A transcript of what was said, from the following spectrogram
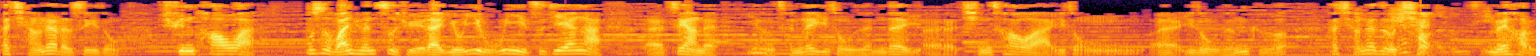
它强调的是一种熏陶啊，不是完全自觉的，有意无意之间啊，呃，这样的养成的一种人的呃情操啊，一种呃一种人格。它强调这种潜美好的，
